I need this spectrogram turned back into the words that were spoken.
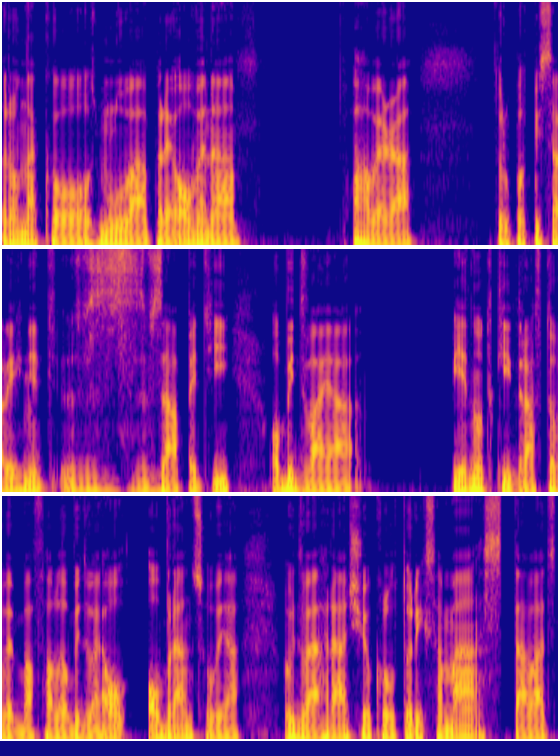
rovnako zmluva pre Ovena Powera, ktorú podpísali hneď v, v zápätí, obidvaja jednotky draftové Buffalo, obidva obrancovia, obidva hráči, okolo ktorých sa má stavať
